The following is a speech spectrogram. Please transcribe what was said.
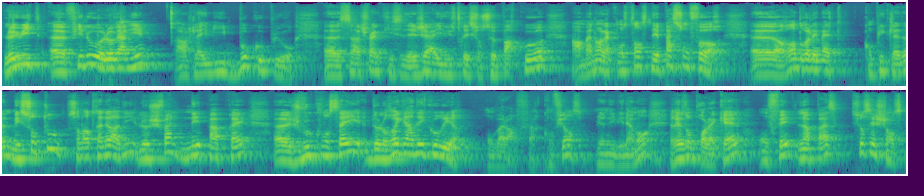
Le 8, Philou Lauvernier, alors je l'ai mis beaucoup plus haut. c'est un cheval qui s'est déjà illustré sur ce parcours alors maintenant, la constance n'est pas son fort. Euh, rendre les maîtres complique la donne, mais surtout, son entraîneur a dit le cheval n'est pas prêt. Euh, je vous conseille de le regarder courir. On va leur faire confiance, bien évidemment. Raison pour laquelle on fait l'impasse sur ses chances.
